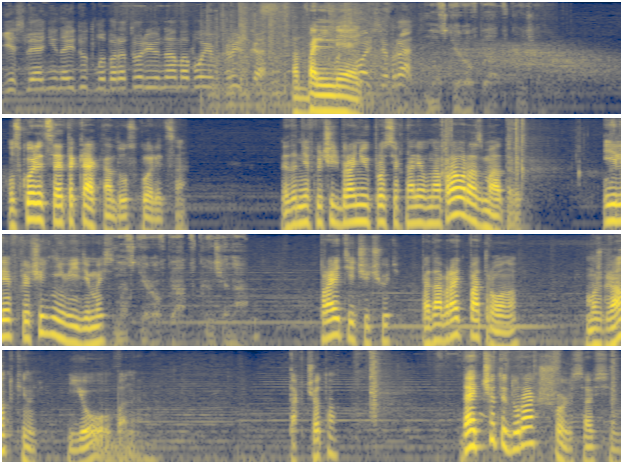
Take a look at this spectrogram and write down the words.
Если они найдут лабораторию, нам обоим крышка. А, блядь. Ускорься, брат. Ускориться это как надо ускориться? Это мне включить броню и просто их налево-направо разматывать? Или включить невидимость? Пройти чуть-чуть. Подобрать патронов. Может гранату кинуть? Ёбаный. Так, что там? Да что ты дурак, что ли, совсем?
